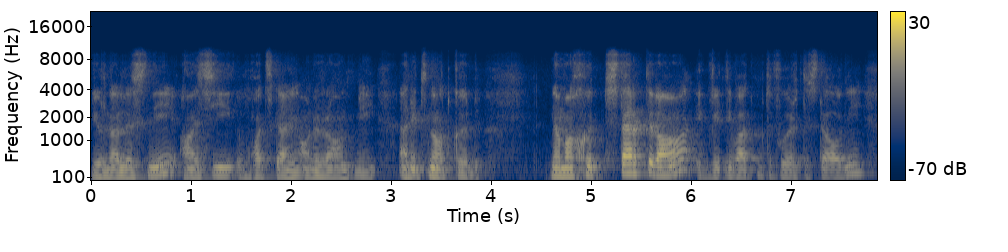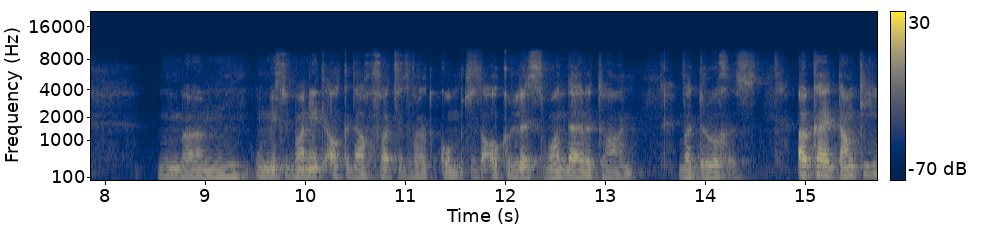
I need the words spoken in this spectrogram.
joernalis nie. I see what's going on around me and it's not good. Nou maar goed sterkte daar. Ek weet nie wat om te voor te stel nie um, om mens moet maar net elke dag vat soos wat dit kom soos 'n alkoholist one day at a time wat droog is okay dankie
